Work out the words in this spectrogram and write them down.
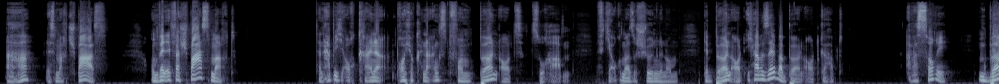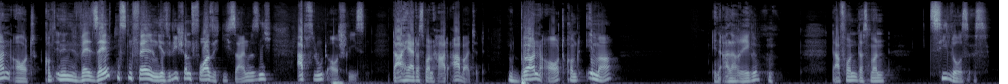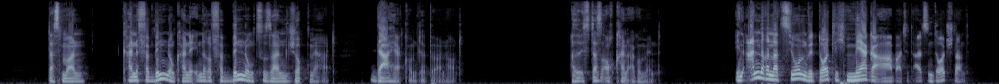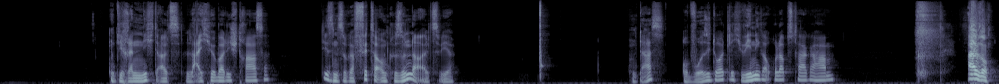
Aha, es macht Spaß. Und wenn etwas Spaß macht, dann habe ich auch keine, brauche ich auch keine Angst vom Burnout zu haben. Wird ja auch immer so schön genommen. Der Burnout. Ich habe selber Burnout gehabt. Aber sorry. Ein Burnout kommt in den seltensten Fällen, und jetzt will ich schon vorsichtig sein, will es nicht absolut ausschließen. Daher, dass man hart arbeitet. Ein Burnout kommt immer, in aller Regel, hm, davon, dass man ziellos ist. Dass man keine Verbindung, keine innere Verbindung zu seinem Job mehr hat. Daher kommt der Burnout. Also ist das auch kein Argument. In anderen Nationen wird deutlich mehr gearbeitet als in Deutschland. Und die rennen nicht als Leiche über die Straße. Die sind sogar fitter und gesünder als wir. Und das, obwohl sie deutlich weniger Urlaubstage haben? Also,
